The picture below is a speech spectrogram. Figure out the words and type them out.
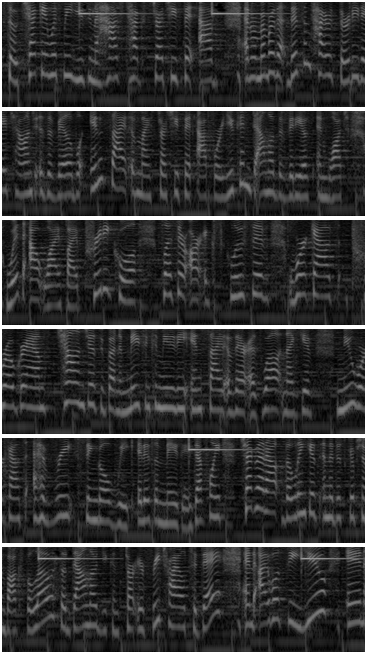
So check in with me using the hashtag StretchyFitAbs. And remember that this entire 30-day challenge is available inside of my Stretchy Fit app where you can download the videos and watch without Wi-Fi. Pretty cool. Plus there are exclusive workouts, programs, challenges. We've got an amazing community inside of there as well. And I give new workouts every single single week. It is amazing. Definitely check that out. The link is in the description box below. So download, you can start your free trial today. And I will see you in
